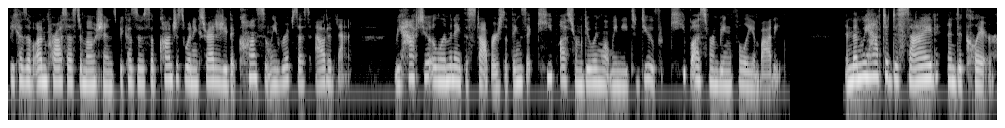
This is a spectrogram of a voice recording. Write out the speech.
because of unprocessed emotions, because of a subconscious winning strategy that constantly rips us out of that. We have to eliminate the stoppers, the things that keep us from doing what we need to do, keep us from being fully embodied. And then we have to decide and declare.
